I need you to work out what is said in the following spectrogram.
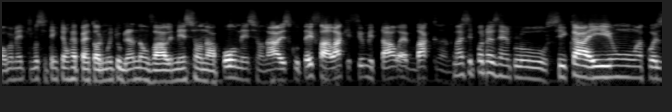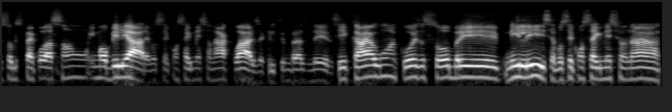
Obviamente que você tem que ter um repertório muito grande, não vale mencionar por mencionar. Eu escutei falar que filme tal é bacana. Mas se, por exemplo, se cair uma coisa sobre especulação imobiliária, você consegue mencionar Aquários, aquele filme brasileiro. Se cai alguma coisa sobre milícia, você consegue mencionar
